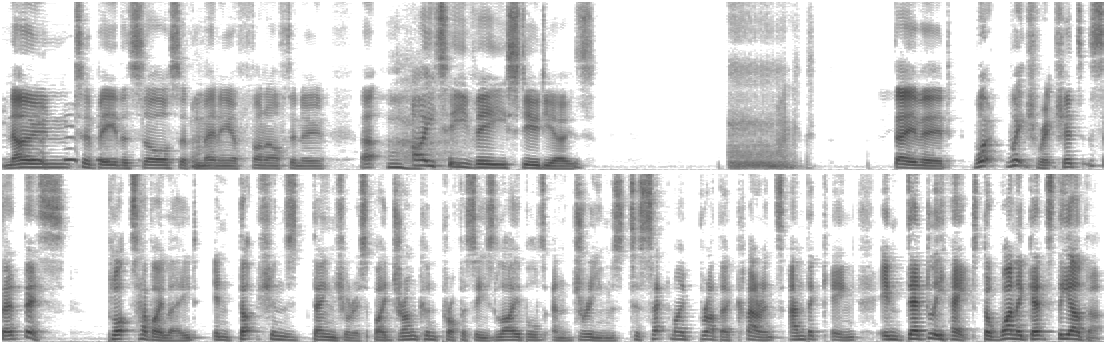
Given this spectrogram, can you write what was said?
Known to be the source of many a fun afternoon at ITV Studios. David, what? Which Richard said this? Plots have I laid, inductions dangerous by drunken prophecies, libels, and dreams, to set my brother Clarence and the king in deadly hate, the one against the other.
